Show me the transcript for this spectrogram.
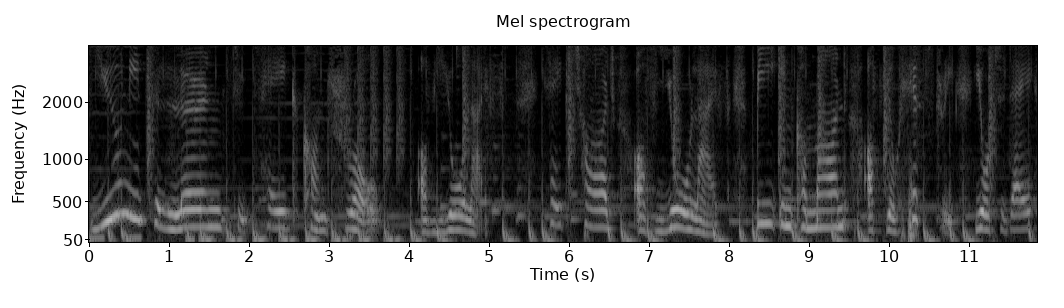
You need to learn to take control of your life. Take charge of your life. Be in command of your history, your today,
